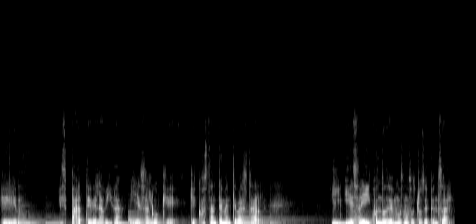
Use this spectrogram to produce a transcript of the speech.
eh, es parte de la vida y es algo que, constantemente va a estar. Y, es ahí cuando debemos nosotros de pensar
